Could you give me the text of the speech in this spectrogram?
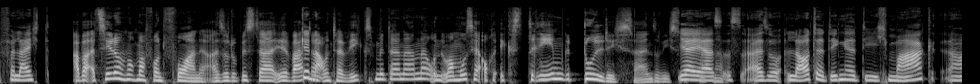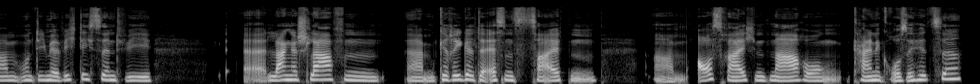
vielleicht, Aber erzähl doch noch mal von vorne. Also du bist da, ihr wart Genau. da unterwegs miteinander und man muss ja auch extrem geduldig sein, so wie ich es ja, ja, es verstanden ist also lauter Dinge, die ich mag ähm, und die mir wichtig sind, wie äh, lange Schlafen, ähm, geregelte Essenszeiten, ähm, ausreichend Nahrung, keine große Hitze.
